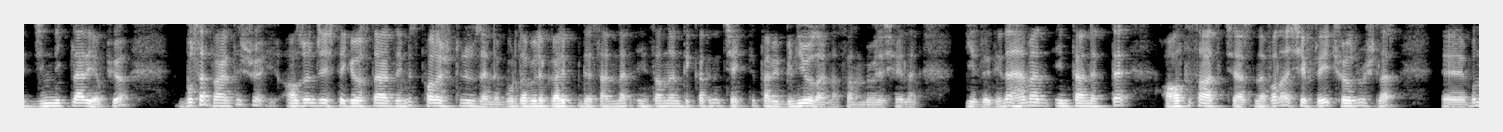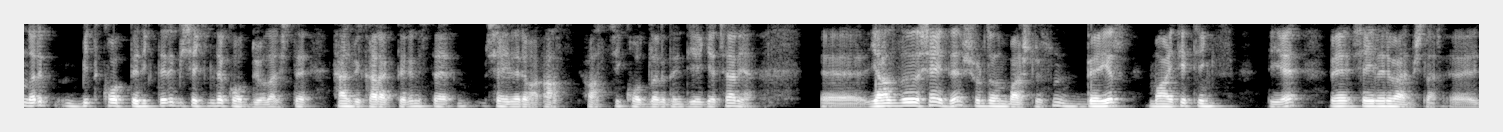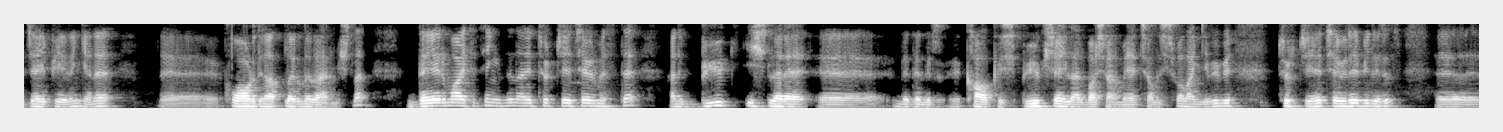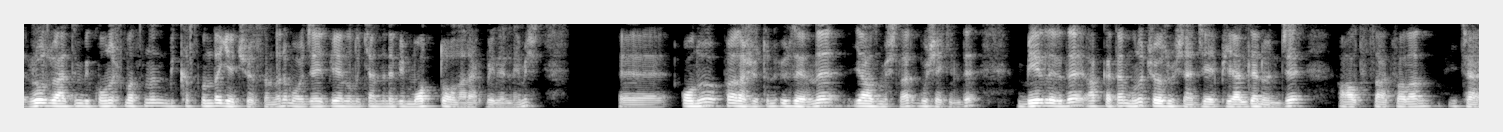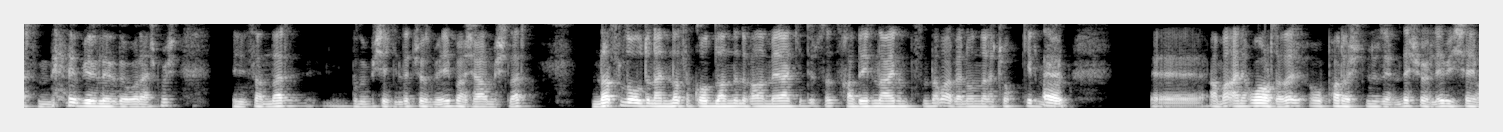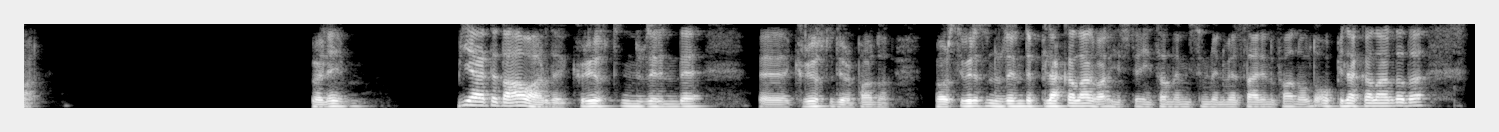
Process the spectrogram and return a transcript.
cinlikler yapıyor. Bu sefer de şu az önce işte gösterdiğimiz paraşütün üzerine burada böyle garip desenler insanların dikkatini çekti. Tabi biliyorlar NASA'nın böyle şeyler gizlediğini. Hemen internette 6 saat içerisinde falan şifreyi çözmüşler. E, bunları bit kod dedikleri bir şekilde kodluyorlar. İşte her bir karakterin işte şeyleri var. As, ASCII kodları diye geçer ya. E, yazdığı şey de şuradan başlıyorsun. Their Mighty Things diye ve şeyleri vermişler. E, JPL'in gene e, koordinatlarını vermişler. Dare Mighty Things'in hani Türkçe'ye çevirmesi de hani büyük işlere e, ne denir kalkış, büyük şeyler başarmaya çalış falan gibi bir Türkçe'ye çevirebiliriz. E, Roosevelt'in bir konuşmasının bir kısmında geçiyor sanırım. O JPL onu kendine bir motto olarak belirlemiş. E, onu paraşütün üzerine yazmışlar bu şekilde. Birileri de hakikaten bunu çözmüş. Yani JPL'den önce 6 saat falan içerisinde birileri de uğraşmış. İnsanlar bunu bir şekilde çözmeyi başarmışlar. Nasıl olduğunu, hani nasıl kodlandığını falan merak ediyorsanız haberin ayrıntısında var. Ben onlara çok girmiyorum. Evet. Ee, ama hani ortada o paraşütün üzerinde şöyle bir şey var. Böyle bir yerde daha vardı. Curiosity'nin üzerinde e, Curiosity diyorum pardon. Perseverance'ın üzerinde plakalar var. İşte insanların isimlerini vesairenin falan oldu. O plakalarda da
